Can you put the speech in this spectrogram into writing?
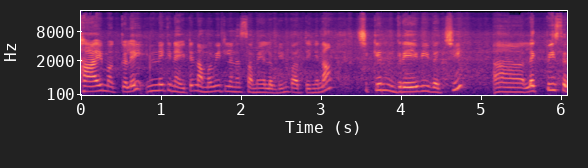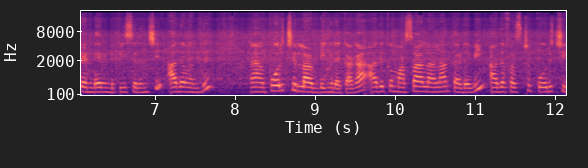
ஹாய் மக்களே இன்றைக்கி நைட்டு நம்ம வீட்டில் என்ன சமையல் அப்படின்னு பார்த்தீங்கன்னா சிக்கன் கிரேவி வச்சு லெக் பீஸ் ரெண்டே ரெண்டு பீஸ் இருந்துச்சு. அதை வந்து பொரிச்சிடலாம் அப்படிங்கிறக்காக அதுக்கு மசாலாலாம் தடவி அதை ஃபஸ்ட்டு பொரித்து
